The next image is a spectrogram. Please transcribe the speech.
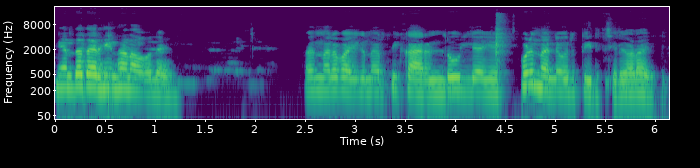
എന്താ തിരയുന്നാണോ അല്ലേ ഇന്നലെ വൈകുന്നേരത്ത് ഈ കറണ്ടും ഇല്ല. എപ്പോഴും തന്നെ ഒരു തിരിച്ചിലുകളായിരിക്കും.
